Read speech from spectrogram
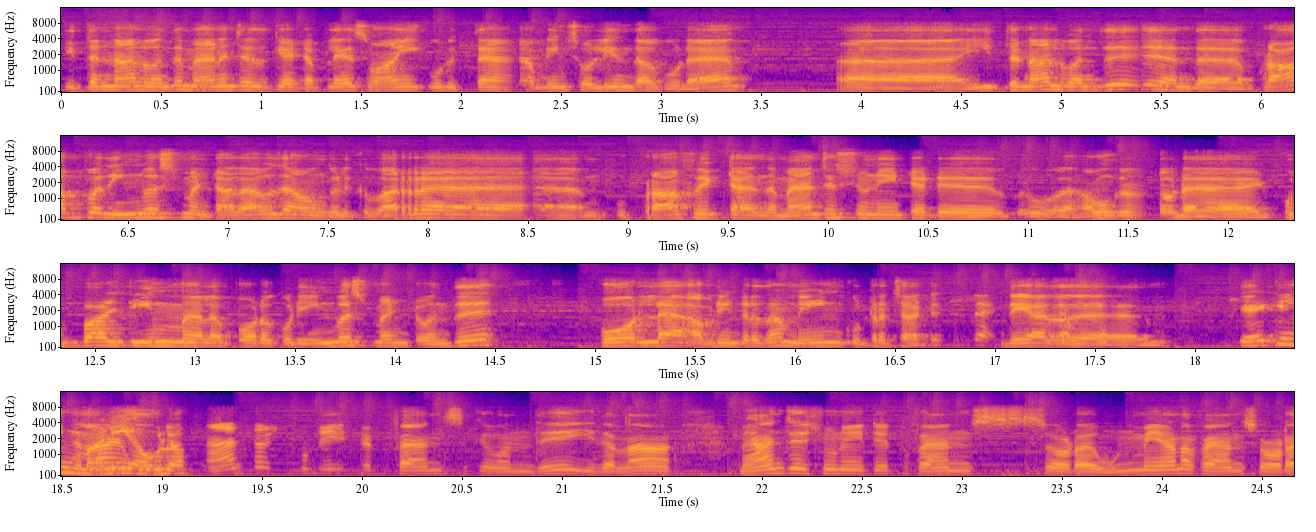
இத்தனை நாள் வந்து மேனேஜர் கேட்ட பிளேஸ் வாங்கி கொடுத்தேன் அப்படின்னு சொல்லியிருந்தா கூட இத்தனை நாள் வந்து அந்த ப்ராப்பர் இன்வெஸ்ட்மெண்ட் அதாவது அவங்களுக்கு வர்ற ப்ராஃபிட் அந்த மேன்செஸ்டர் யுனைடெட் அவங்களோட ஃபுட்பால் டீம் மேல போடக்கூடிய இன்வெஸ்ட்மெண்ட் வந்து போடல அப்படின்றது தான் மெயின் குற்றச்சாட்டு taking money out of Manchester United ஃபேன்ஸுக்கு வந்து இதெல்லாம் மேன்செஸ்டர் யுனைடெட் ஃபேன்ஸோட உண்மையான ஃபேன்ஸோட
